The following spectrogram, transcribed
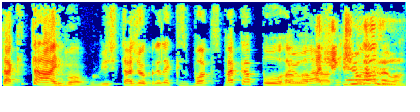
Tá que tá, irmão. O bicho tá jogando Xbox vai com a porra. Eu lá, acho tá que jogar, não.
